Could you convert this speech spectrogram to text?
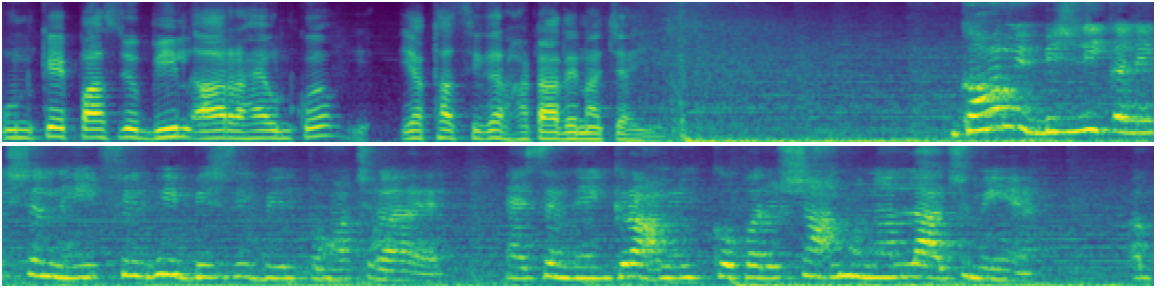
उनके पास जो बिल आ रहा है, उनको यथाशीघ्र हटा देना चाहिए। गाँव में बिजली कनेक्शन नहीं, फिर भी बिजली बिल पहुँच रहा है। ऐसे में ग्रामीण को परेशान होना लाजमी है। अब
